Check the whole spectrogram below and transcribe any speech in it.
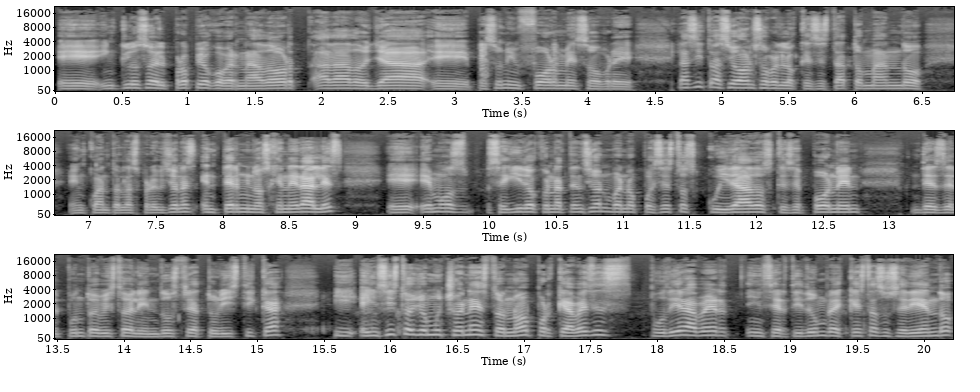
eh, incluso el propio gobernador ha dado ya eh, pues un informe sobre la situación, sobre lo que se está tomando en cuanto a las previsiones en términos generales. hemos seguido con atención, bueno, pues estos cuidados que se ponen desde el punto de vista de la industria turística. Y, e insisto yo mucho en esto, ¿no? Porque a veces pudiera haber incertidumbre de qué está sucediendo,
